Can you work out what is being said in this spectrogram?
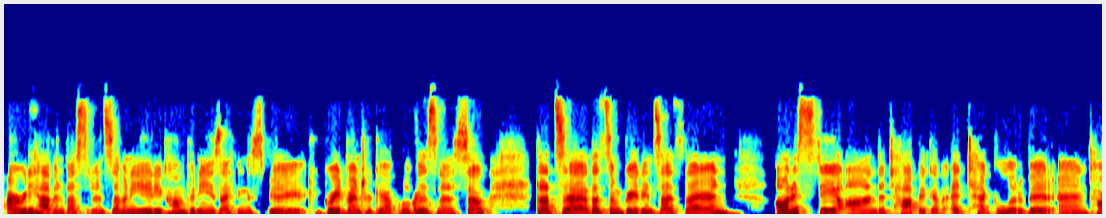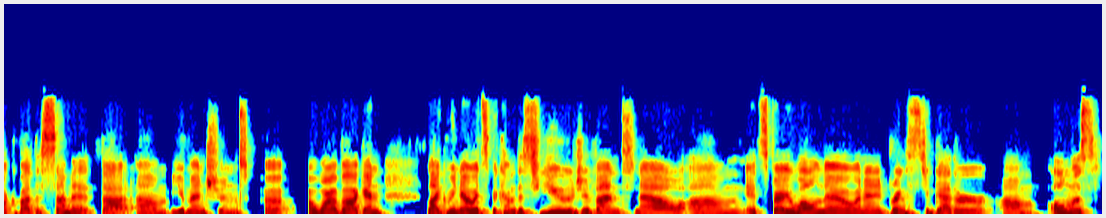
I already have invested in 70, 80 companies. I think this would be a great venture capital right. business. So that's uh, that's some great insights there. And I want to stay on the topic of EdTech a little bit and talk about the summit that um, you mentioned uh, a while back. And like we know, it's become this huge event now. Um, it's very well known and it brings together um, almost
